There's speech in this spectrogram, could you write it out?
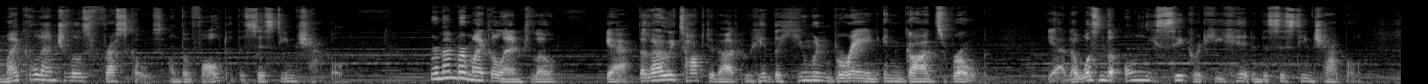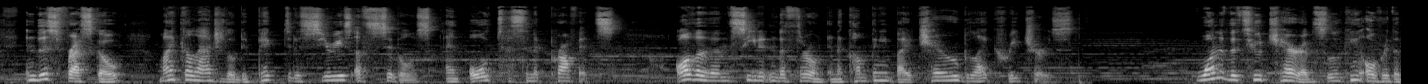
Michelangelo's frescoes on the vault of the Sistine Chapel. Remember Michelangelo? Yeah, the guy we talked about who hid the human brain in God's robe. Yeah, that wasn't the only secret he hid in the Sistine Chapel. In this fresco, Michelangelo depicted a series of sibyls and Old Testament prophets, all of them seated in the throne and accompanied by cherub like creatures. One of the two cherubs looking over the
